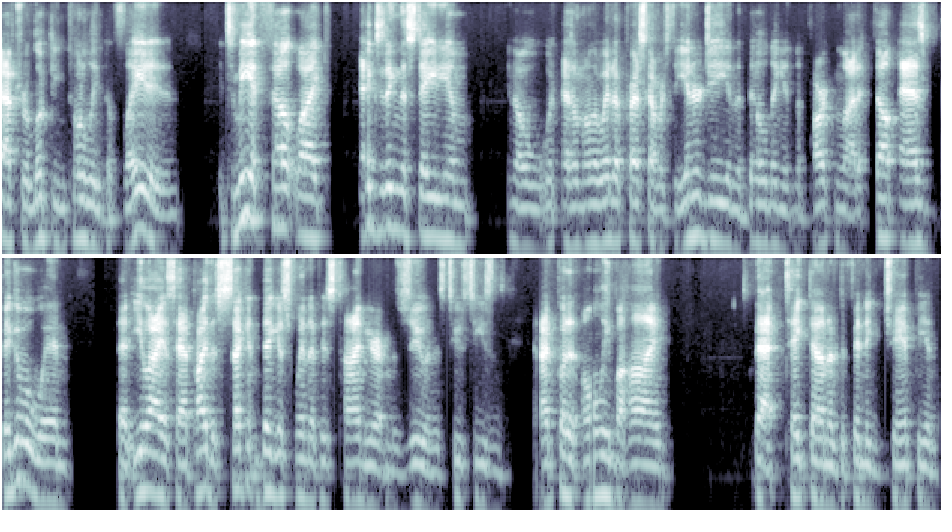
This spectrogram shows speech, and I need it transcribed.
after looking totally deflated. And to me, it felt like exiting the stadium, you know, as on the way to the press conference, the energy in the building in the parking lot, it felt as big of a win that Eli has had, probably the second biggest win of his time here at Mizzou in his two seasons. And I'd put it only behind that takedown of defending champion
